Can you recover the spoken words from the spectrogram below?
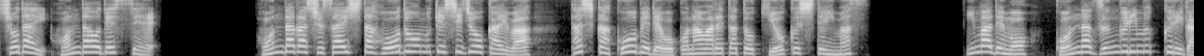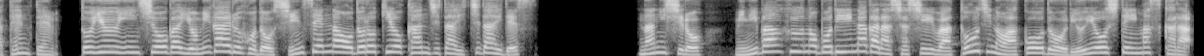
初代ホンダオデッセイ。ホンダが主催した報道向け試乗会は確か神戸で行われたと記憶しています。今でもこんなずんぐりむっくりが点々という印象が蘇るほど新鮮な驚きを感じた一台です。何しろミニバン風のボディながらシャシーは当時のアコードを流用していますから、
